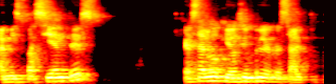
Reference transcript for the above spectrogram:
a mis pacientes, es algo que yo siempre les resalto.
